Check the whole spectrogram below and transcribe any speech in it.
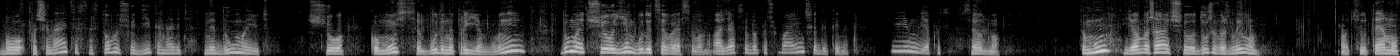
Бо починається все з того, що діти навіть не думають, що комусь це буде неприємно. Вони думають, що їм буде це весело. А як себе почуває інша дитина, їм якось все одно. Тому я вважаю, що дуже важливо оцю тему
